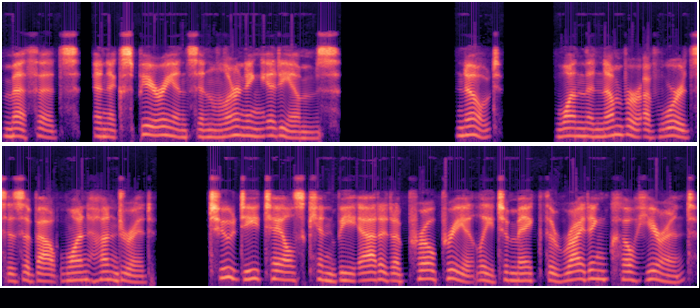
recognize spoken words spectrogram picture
methods, and experience in learning idioms. Note, 1. The number of words is about 100. Two details can be added appropriately to make the writing coherent.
